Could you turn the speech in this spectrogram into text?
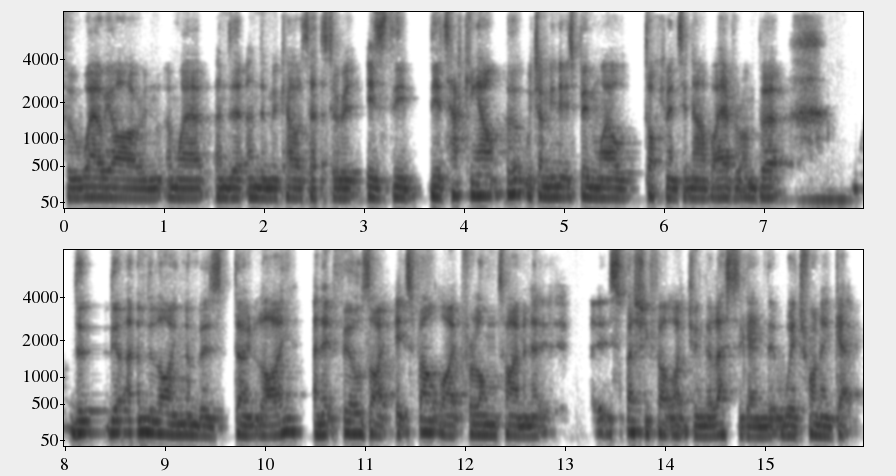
for where we are and, and where under under Mikel Arteta is the the attacking output, which I mean it's been well documented now by everyone, but the the underlying numbers don't lie, and it feels like it's felt like for a long time, and it, especially felt like during the Leicester game that we're trying to get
